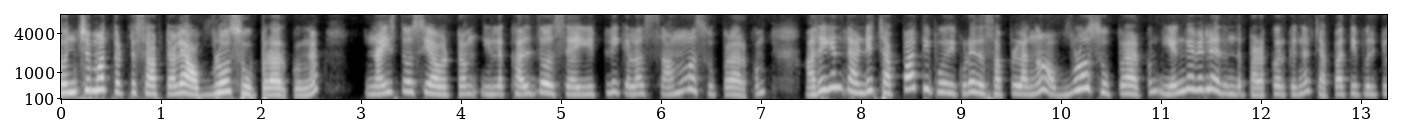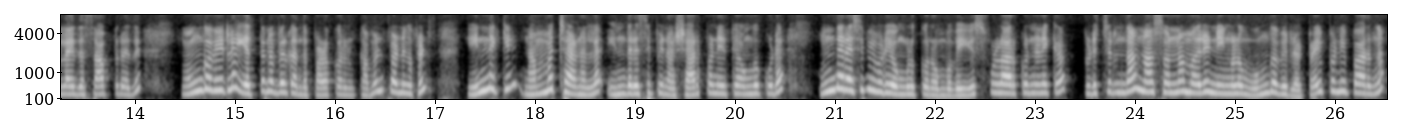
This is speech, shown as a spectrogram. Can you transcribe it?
கொஞ்சமாக தொட்டு சாப்பிட்டாலே அவ்வளோ சூப்பராக இருக்குங்க. நைஸ் தோசை ஆகட்டும் இல்லை கல் தோசை இட்லிக்கெல்லாம் செம்ம சூப்பராக இருக்கும். அதையும் தாண்டி சப்பாத்தி பூரி கூட இதை சாப்பிட்லாங்க. அவ்வளோ சூப்பராக இருக்கும். எங்கள் வீட்டில் இது இந்த பழக்கம் இருக்குங்க? சப்பாத்தி பூரிக்கெல்லாம் இதை சாப்பிட்றது. உங்கள் வீட்டில் எத்தனை பேருக்கு அந்த பழக்கம் இருக்கு கமெண்ட் பண்ணுங்கள் ஃப்ரெண்ட்ஸ் இன்றைக்கி நம்ம சேனலில் இந்த ரெசிபி நான் ஷேர் பண்ணியிருக்கேன் உங்கள் கூட. இந்த ரெசிபி வீடியோ உங்களுக்கு ரொம்பவே யூஸ்ஃபுல்லாக இருக்கும்னு நினைக்கிறேன். பிடிச்சிருந்தா நான் சொன்ன மாதிரி நீங்களும் உங்கள் வீட்டில் ட்ரை பண்ணி பாருங்கள்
